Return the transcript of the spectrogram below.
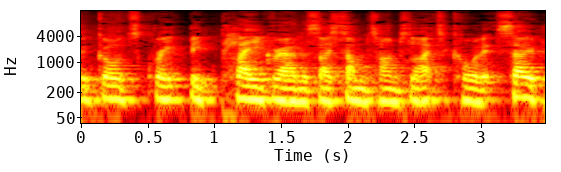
A God's great big playground, as I sometimes like to call it. So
